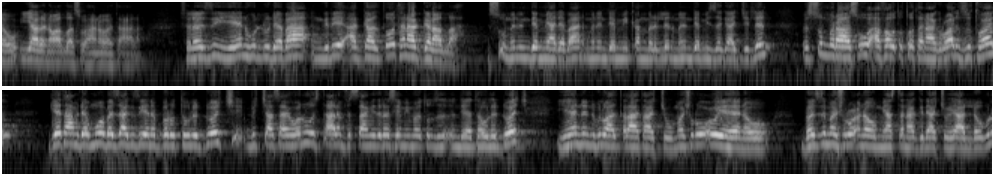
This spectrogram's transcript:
ነው እያለ ነው አላ ስብን ወተላ ስለዚህ ይህን ሁሉ ደባ እንግዲህ አጋልጦ ተናገረ አላህ። እሱ ምን እንደሚያደባን ምን እንደሚቀምርልን ምን እንደሚዘጋጅልን እሱም ራሱ አፋውጥቶ ተናግሯል ዝቷል። ጌታም ደግሞ በዛ ጊዜ የነበሩት ትውልዶች ብቻ ሳይሆኑ እስተ አለም ፍጻሜ ድረስ የሚመጡ ትውልዶች ይህንን ብሏል ጥላታችሁ መሽሩዑ ይሄ ነው በዚህ መሽሩዕ ነው የሚያስተናግዳችሁ ያለው ብሎ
